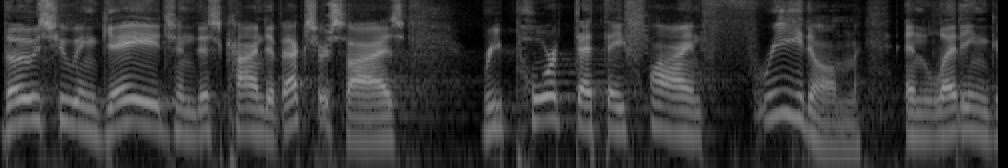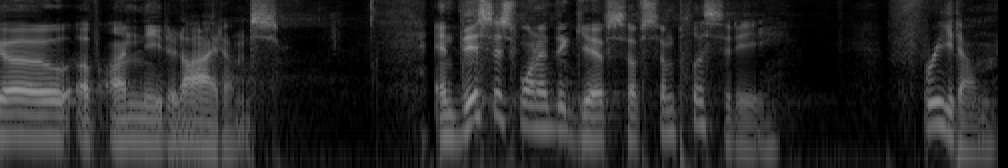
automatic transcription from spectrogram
Those who engage in this kind of exercise report that they find freedom in letting go of unneeded items. And this is one of the gifts of simplicity freedom.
